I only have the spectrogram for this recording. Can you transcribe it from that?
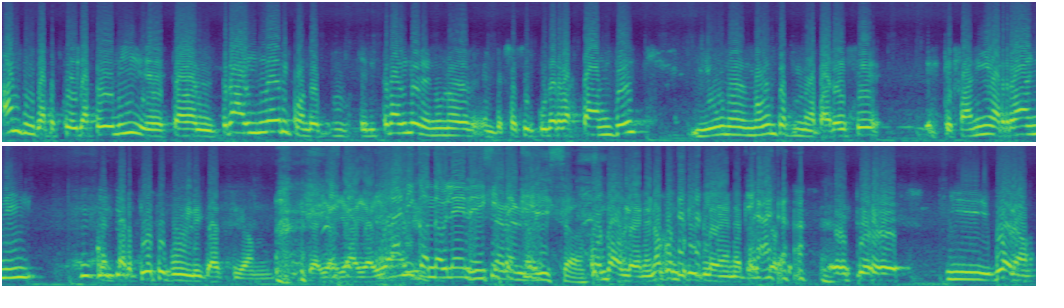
antes de la, peli eh, estaba el tráiler, cuando mm, el tráiler en uno empezó a circular bastante y uno de momentos me aparece Estefanía Rani compartió tu publicación. Rani con doble N, dijiste lo hizo. Con doble N, no con triple N. claro. Este, y bueno,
